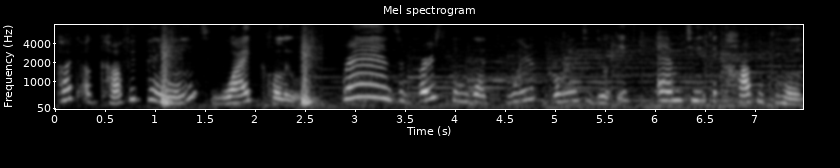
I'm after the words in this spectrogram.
pot of coffee paint, white glue. Friends, the first thing that we're going to do is empty the coffee paint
